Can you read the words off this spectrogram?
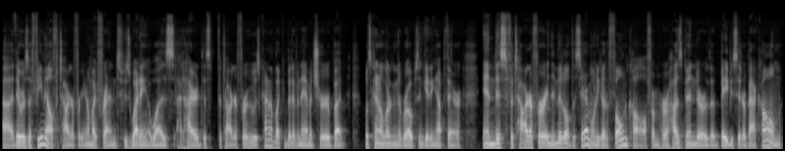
uh, there was a female photographer. You know, my friend whose wedding it was had hired this photographer who was kind of like a bit of an amateur, but was kind of learning the ropes and getting up there. And this photographer, in the middle of the ceremony, got a phone call from her husband or the babysitter back home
